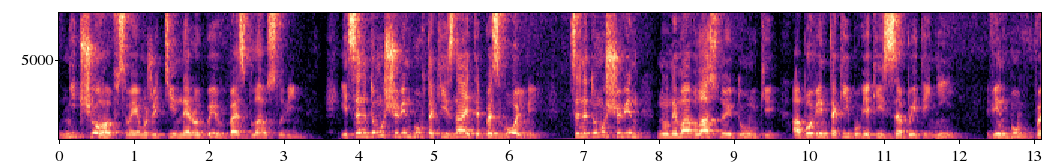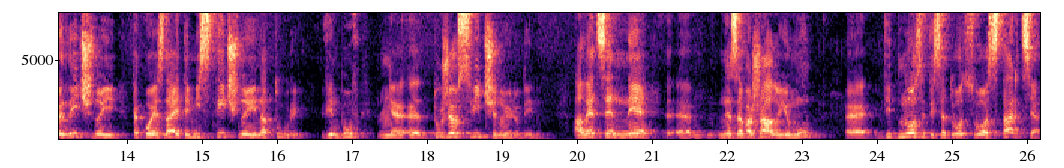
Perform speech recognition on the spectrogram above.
нічого в своєму житті не робив без благословіння. І це не тому, що він був такий, знаєте, безвольний. Це не тому, що він ну, не мав власної думки, або він такий був якийсь забитий. Ні. Він був величної, такої, знаєте, містичної натури. Він був е, е, дуже освіченою людиною. Але це не, е, не заважало йому відноситися до свого старця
